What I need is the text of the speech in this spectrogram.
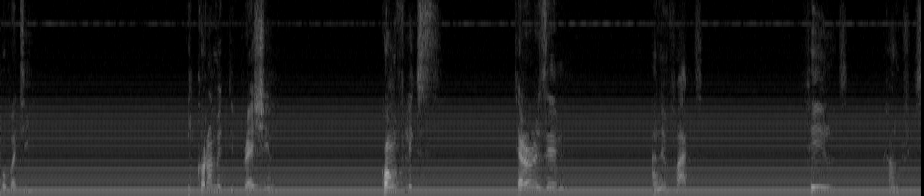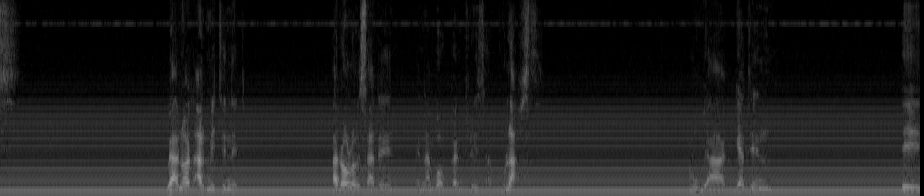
poverty, economic depression, conflicts, terrorism, and in fact, failed countries. We are not admitting it, but all of a sudden, a number of countries have collapsed. And we are getting the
